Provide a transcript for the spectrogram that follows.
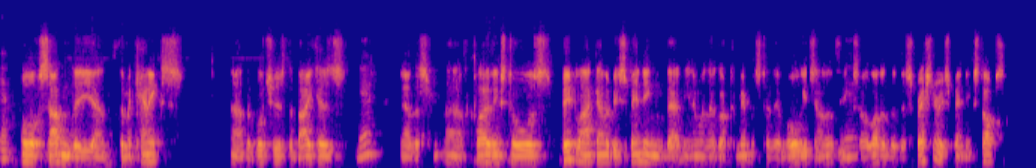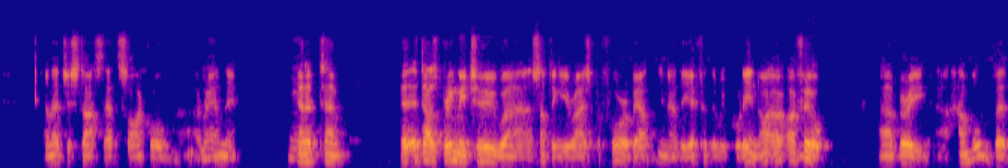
yep. all of a sudden the uh, the mechanics uh, the butchers the bakers yeah you know, the uh, clothing stores, people aren't going to be spending that, you know, when they've got commitments to their mortgage and other things. So a lot of the discretionary spending stops, and that just starts that cycle uh, around yeah. there. Yeah. And it, um, it, it does bring me to uh, something you raised before about you know the effort that we put in. I, I mm. feel uh, very uh, humbled that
